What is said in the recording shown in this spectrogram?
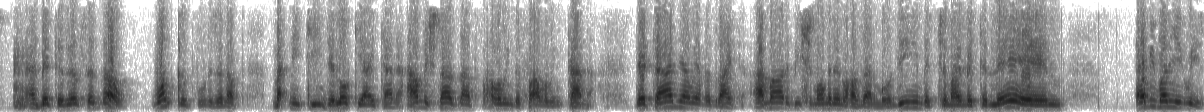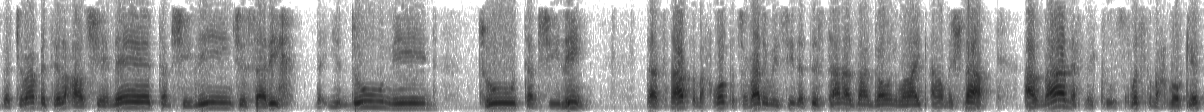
And Bet Hillel said, no, one cooked food is enough. Matnitin de Loki Tana. Our Mishnah is not following the following Tana. The Tanya, we have a right. Amar Bishmomen and Hazar Modim, Bet Shammai Bet Hillel. Everybody agrees. Bet Shammai Bet Hillel al Shenet Tavshilin Shesarich. That you do need two tavshilin. That's not the machloket. So rather we see that this Tana is not going like our Mishnah. Al ma neflekus. What's the machloket?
